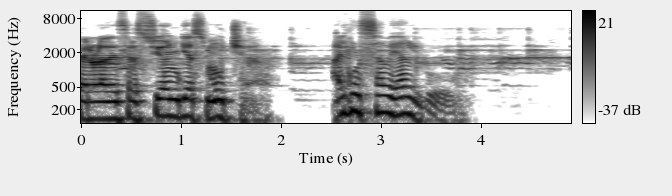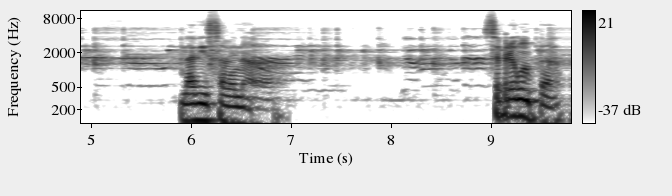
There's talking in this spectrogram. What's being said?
Pero la deserción ya es mucha. ¿Alguien sabe algo? Nadie sabe nada. Se pregunta,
